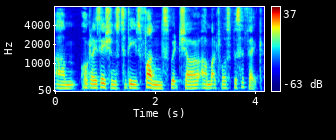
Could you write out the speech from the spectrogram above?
um, organizations to these funds, which are, are much more specific?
